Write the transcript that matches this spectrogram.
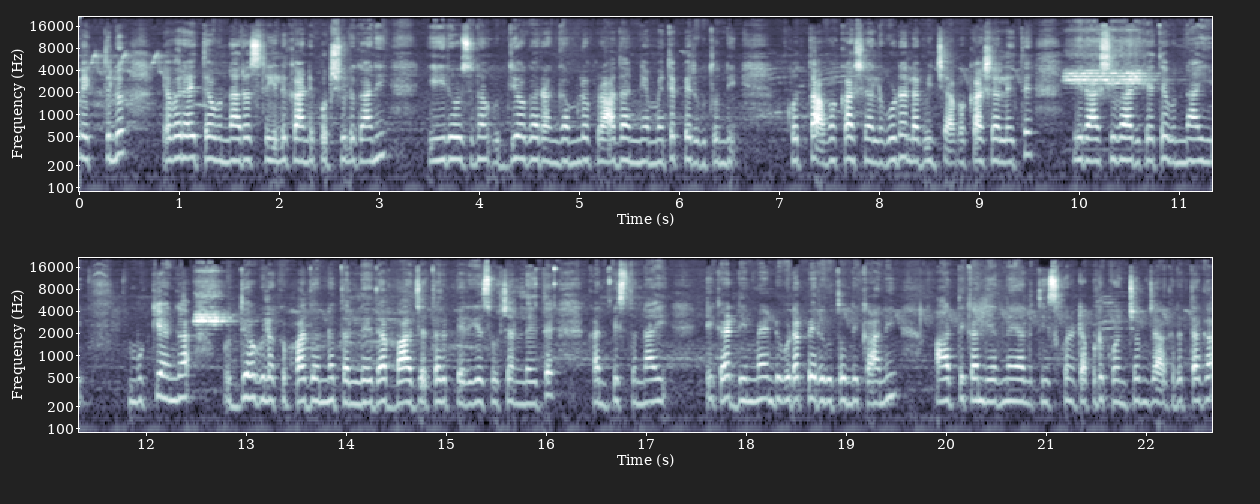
వ్యక్తులు ఎవరైతే ఉన్నారో స్త్రీలు కానీ పురుషులు కానీ ఈ రోజున ఉద్యోగ రంగంలో ప్రాధాన్యం అయితే పెరుగుతుంది. కొత్త అవకాశాలు కూడా లభించే అవకాశాలు అయితే ఈ రాశి వారికి అయితే ఉన్నాయి. ముఖ్యంగా ఉద్యోగులకు పదోన్నతలు లేదా బాధ్యతలు పెరిగే సూచనలు అయితే కనిపిస్తున్నాయి. ఇక డిమాండ్ కూడా పెరుగుతుంది కానీ ఆర్థిక నిర్ణయాలు తీసుకునేటప్పుడు కొంచెం జాగ్రత్తగా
